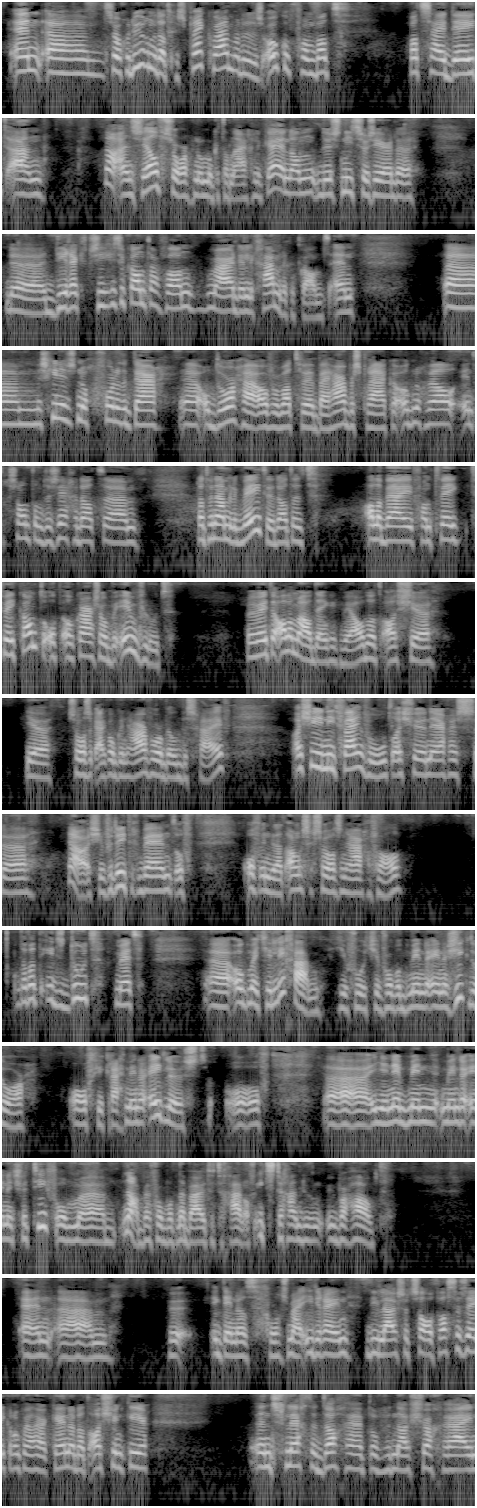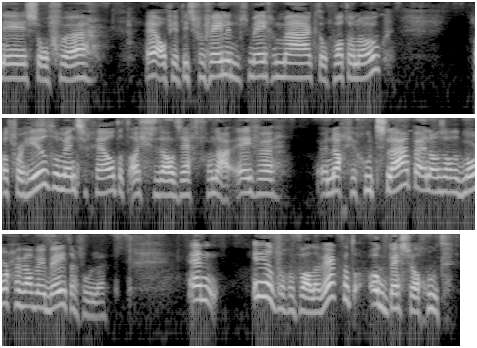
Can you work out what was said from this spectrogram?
En uh, zo gedurende dat gesprek kwamen we er dus ook op van wat, wat zij deed aan, nou, aan zelfzorg noem ik het dan eigenlijk. Hè. En dan dus niet zozeer de de direct psychische kant daarvan, maar de lichamelijke kant. En uh, misschien is het nog voordat ik daar uh, op doorga over wat we bij haar bespraken, ook nog wel interessant om te zeggen dat, uh, dat we namelijk weten dat het allebei van twee, twee kanten op elkaar zo beïnvloedt. We weten allemaal, denk ik wel, dat als je je, zoals ik eigenlijk ook in haar voorbeeld beschrijf, als je je niet fijn voelt, als je nergens, uh, ja, als je verdrietig bent of, of inderdaad angstig zoals in haar geval, dat het iets doet met, uh, ook met je lichaam. Je voelt je bijvoorbeeld minder energiek door. Of je krijgt minder eetlust. Of uh, je neemt min, minder initiatief om nou, bijvoorbeeld naar buiten te gaan of iets te gaan doen überhaupt. En um, we, ik denk dat volgens mij iedereen die luistert zal vast en zeker ook wel herkennen dat als je een keer een slechte dag hebt, of het nou chagrijn is, of, uh, hè, of je hebt iets vervelends meegemaakt, of wat dan ook. Wat voor heel veel mensen geldt, dat als je dan zegt van nou even een nachtje goed slapen en dan zal het morgen wel weer beter voelen. En in heel veel gevallen werkt dat ook best wel goed.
